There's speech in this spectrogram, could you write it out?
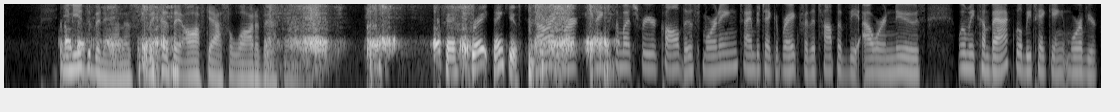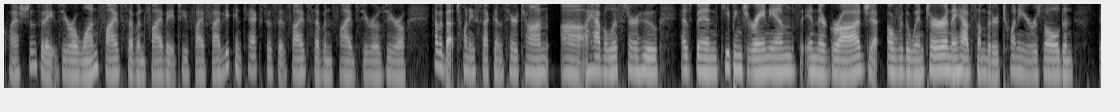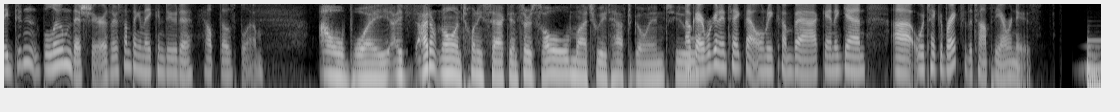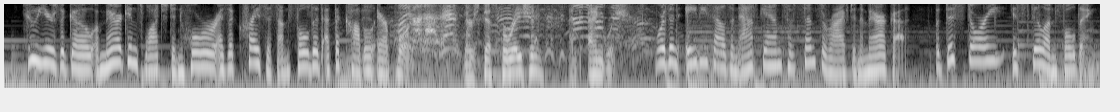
You need the bananas because they off gas a lot of ethylene. Okay, great. Thank you. All right, Mark. Thanks so much for your call this morning. Time to take a break for the top of the hour news. When we come back, we'll be taking more of your questions at 801 575 8255. You can text us at 57500. Have about 20 seconds here, Taun. Uh, I have a listener who has been keeping geraniums in their garage over the winter, and they have some that are 20 years old, and they didn't bloom this year. Is there something they can do to help those bloom? Oh boy, I I don't know in 20 seconds. There's so much we'd have to go into. Okay, we're going to take that when we come back. And again, uh, we'll take a break for the top of the hour news. Two years ago, Americans watched in horror as a crisis unfolded at the Kabul airport. There's desperation and anguish. More than 80,000 Afghans have since arrived in America, but this story is still unfolding.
